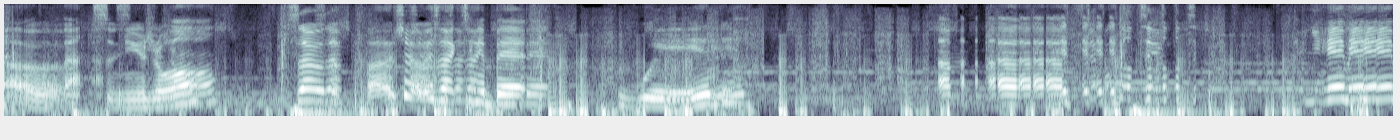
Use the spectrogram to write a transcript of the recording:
Oh, that's unusual. So the photo is acting a bit weird. Uh, uh, it's, it's, it's, it's, can you hear me?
